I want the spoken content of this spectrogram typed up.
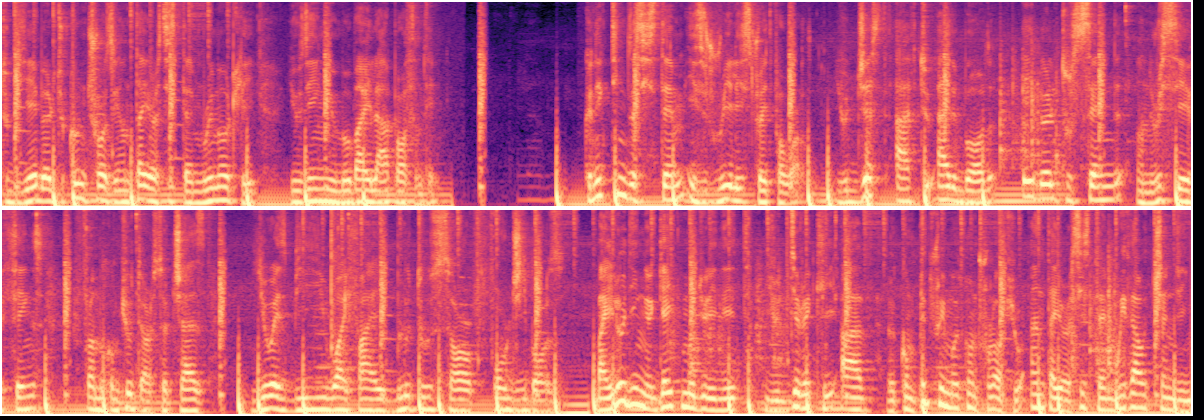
to be able to control the entire system remotely using a mobile app or something. Connecting the system is really straightforward. You just have to add a board able to send and receive things from a computer such as USB, Wi-Fi, Bluetooth or 4G boards. By loading a gate module in it, you directly have a complete remote control of your entire system without changing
